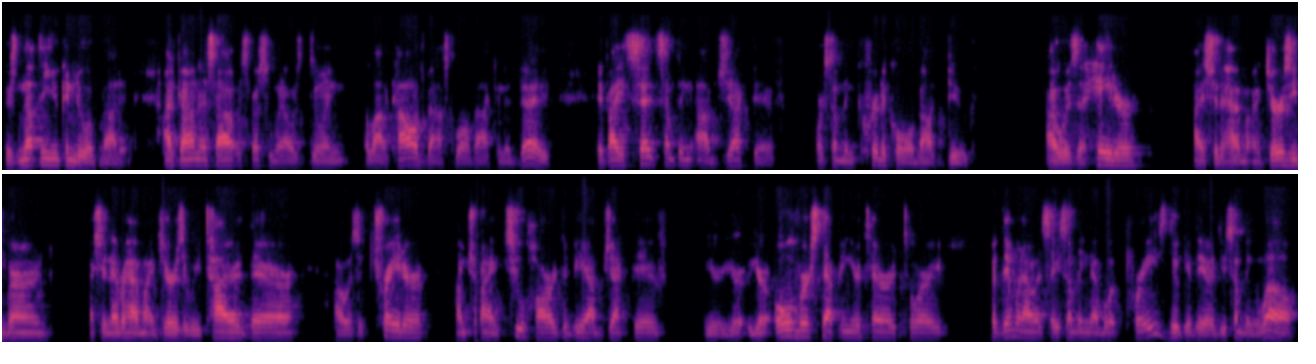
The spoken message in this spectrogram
There's nothing you can do about it. I found this out, especially when I was doing a lot of college basketball back in the day. If I said something objective or something critical about Duke, I was a hater. I should have had my jersey burned. I should never have my jersey retired there. I was a traitor. I'm trying too hard to be objective. You're, you're, you're overstepping your territory. But then when I would say something that would praise Duke if they would do something well,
